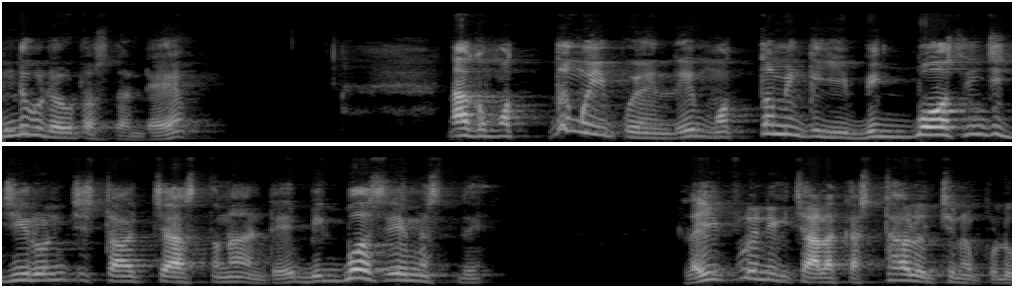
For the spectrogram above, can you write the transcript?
ఎందుకు డౌట్ వస్తుందంటే నాకు మొత్తం అయిపోయింది. మొత్తం ఇంక ఈ 'బిగ్ బాస్' నుంచి జీరో నుంచి స్టార్ట్ చేస్తున్నా అంటే 'బిగ్ బాస్' ఏమిస్తుంది లైఫ్‌లో నీకు చాలా కష్టాలు వచ్చినప్పుడు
